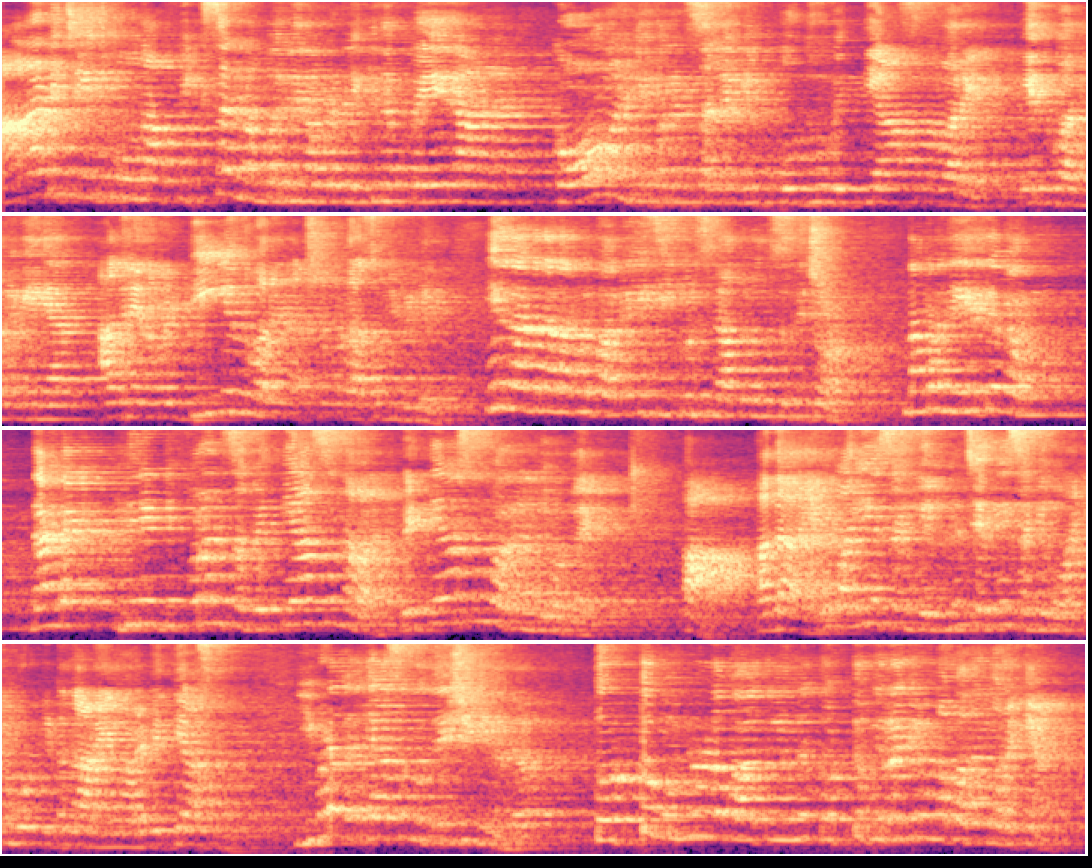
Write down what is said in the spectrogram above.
ആഡ് ചെയ്ത് പോകുന്ന ആ ഫിക്സഡ് നമ്പറിനെ നമ്മൾ വിളിക്കുന്ന പേരാണ് കോമൺ ഡിഫറൻസ് അല്ലെങ്കിൽ പൊതു വ്യത്യാസം എന്ന് പറയും. എന്ന് പറഞ്ഞു കഴിഞ്ഞാൽ അതിനെ നമ്മൾ ഡി എന്ന് പറയുന്ന അക്ഷരം കൊണ്ട് സൂചിപ്പിക്കുന്നത് ഇത് നമ്മൾ പറഞ്ഞ ഈ സീക്വൻസിനകത്ത് ഒന്ന് ശ്രദ്ധിച്ചോണം. നമ്മൾ നേരത്തെ പറഞ്ഞു ഇതിനെ ഡിഫറൻസ് വ്യത്യാസം എന്ന് പറഞ്ഞു വ്യത്യാസം എന്ന് നിന്ന് ചെറിയ സംഖ്യ കുറയ്ക്കുമ്പോൾ കിട്ടുന്നതാണ് എന്ന് വ്യത്യാസം. ഇവിടെ വ്യത്യാസം ഉദ്ദേശിക്കുന്നത് തൊട്ട് മുന്നിലുള്ള ഭാഗത്തിൽ നിന്ന് തൊട്ട് പിറകിലുള്ള പദം കുറയ്ക്കാണ്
